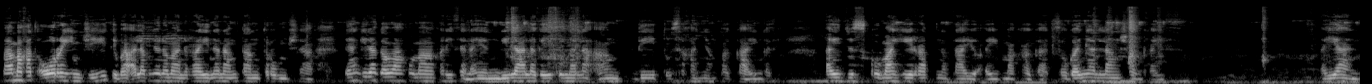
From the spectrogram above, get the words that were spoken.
Mama Cat Orangey, 'di ba? Alam niyo naman ray na ng tantrum siya. Kaya ang ginagawa ko mga kalisan, ayun, nilalagay ko na lang dito sa kanyang pagkain kasi ay Diyos ko mahirap na tayo ay makagat. So ganyan lang siya, guys. Ayan.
